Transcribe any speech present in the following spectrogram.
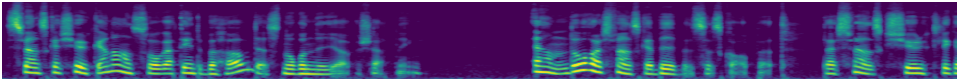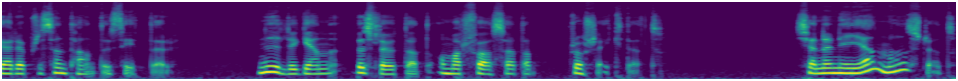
Svenska kyrkan ansåg att det inte behövdes någon ny översättning. Ändå har Svenska Bibelsällskapet, där svenskkyrkliga representanter sitter, nyligen beslutat om att sjösätta projektet. Känner ni igen mönstret?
